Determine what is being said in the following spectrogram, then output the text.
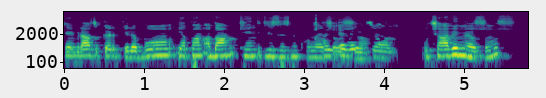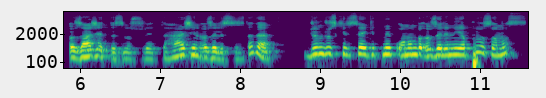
şey birazcık garip geliyor. Bunu yapan adam kendi kilisesini kurmaya Ay, çalışıyor. Evet ya. Uçağı bilmiyorsunuz. Özel jettesiniz sürekli. Her şeyin özeli sizde de. Dümdüz kiliseye gitmeyip onun da özelini yapıyorsanız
